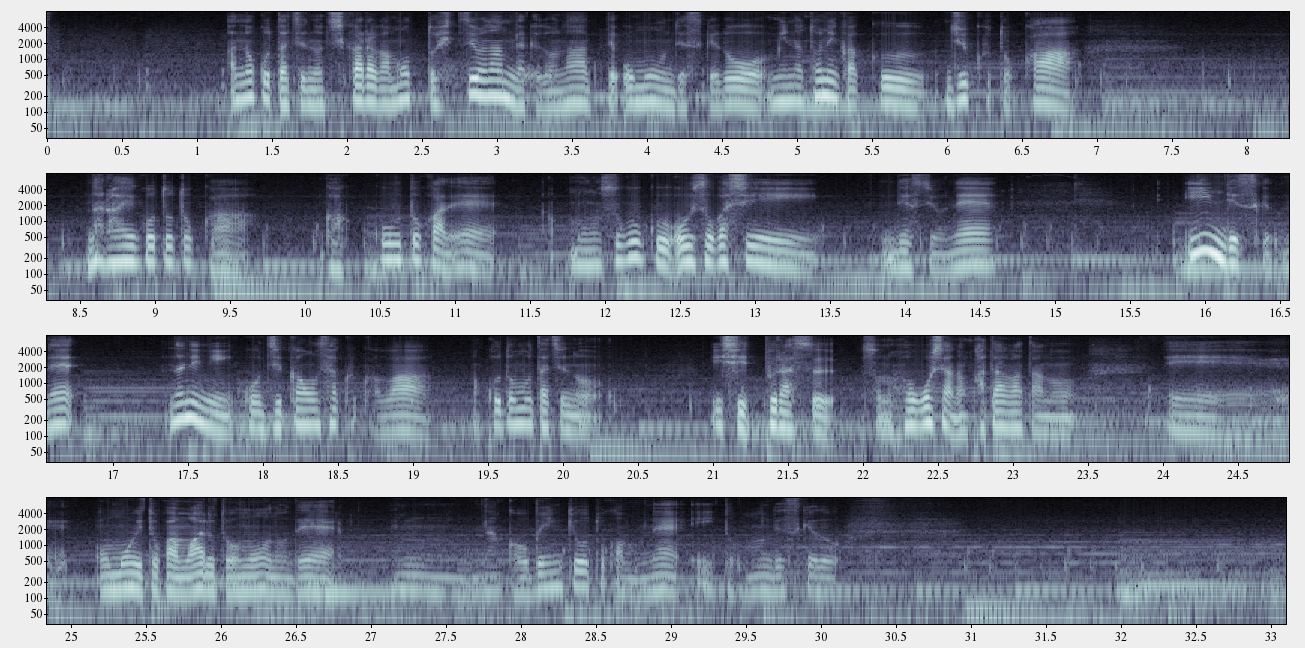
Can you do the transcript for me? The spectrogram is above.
あの子たちの力がもっと必要なんだけどなって思うんですけどみんなとにかく塾とか習い事とか学校とかでものすごくお忙しいんですよね。いいんですけどね何にこう時間を割くかは子どもたちの意思プラスその保護者の方々のえー、思いとかもあると思うので、うん、なんかお勉強とかもねいいと思うんですけど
